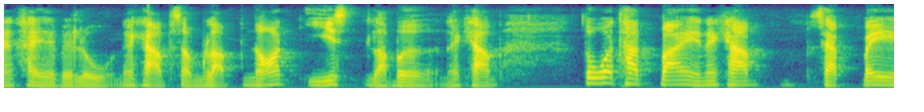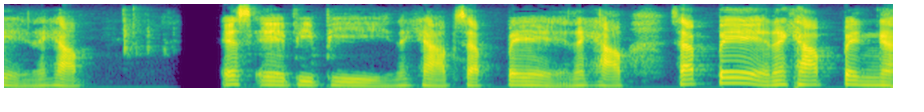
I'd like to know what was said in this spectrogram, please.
นะ ใครจะไปรู้นะครับสำหรับ North East Rubber นะครับ ตัวถัดไปนะครับ s a p p นะครับ SAPP นะครับ s a p p นะครับ s a p p นะครับ เป็นไง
